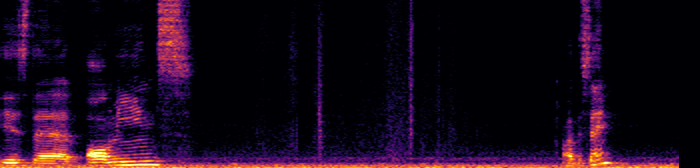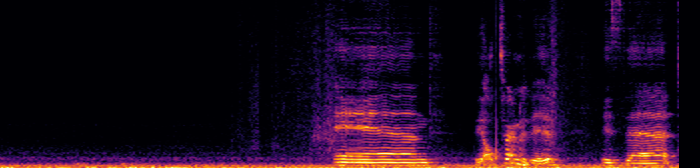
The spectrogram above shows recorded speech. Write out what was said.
is that all means are the same. And the alternative is that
